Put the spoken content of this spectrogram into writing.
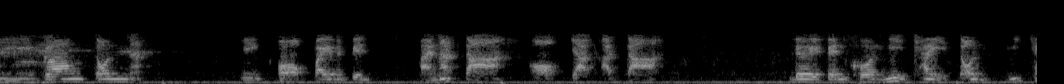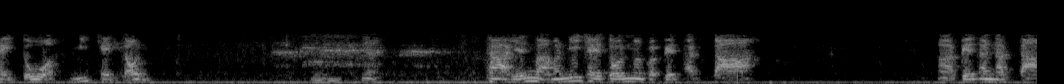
นี่กรองตนน่ะนี่ออกไปมันเป็นอนัตตาออกจากอัตตา เลยเป็นคนมิใช่ตน มิใช่ตัว มิใช่ตนถ้าเห็นว่ามันมิใช่ตนมันก็เป็นอัตตาอ่าเป็นอนัตตา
